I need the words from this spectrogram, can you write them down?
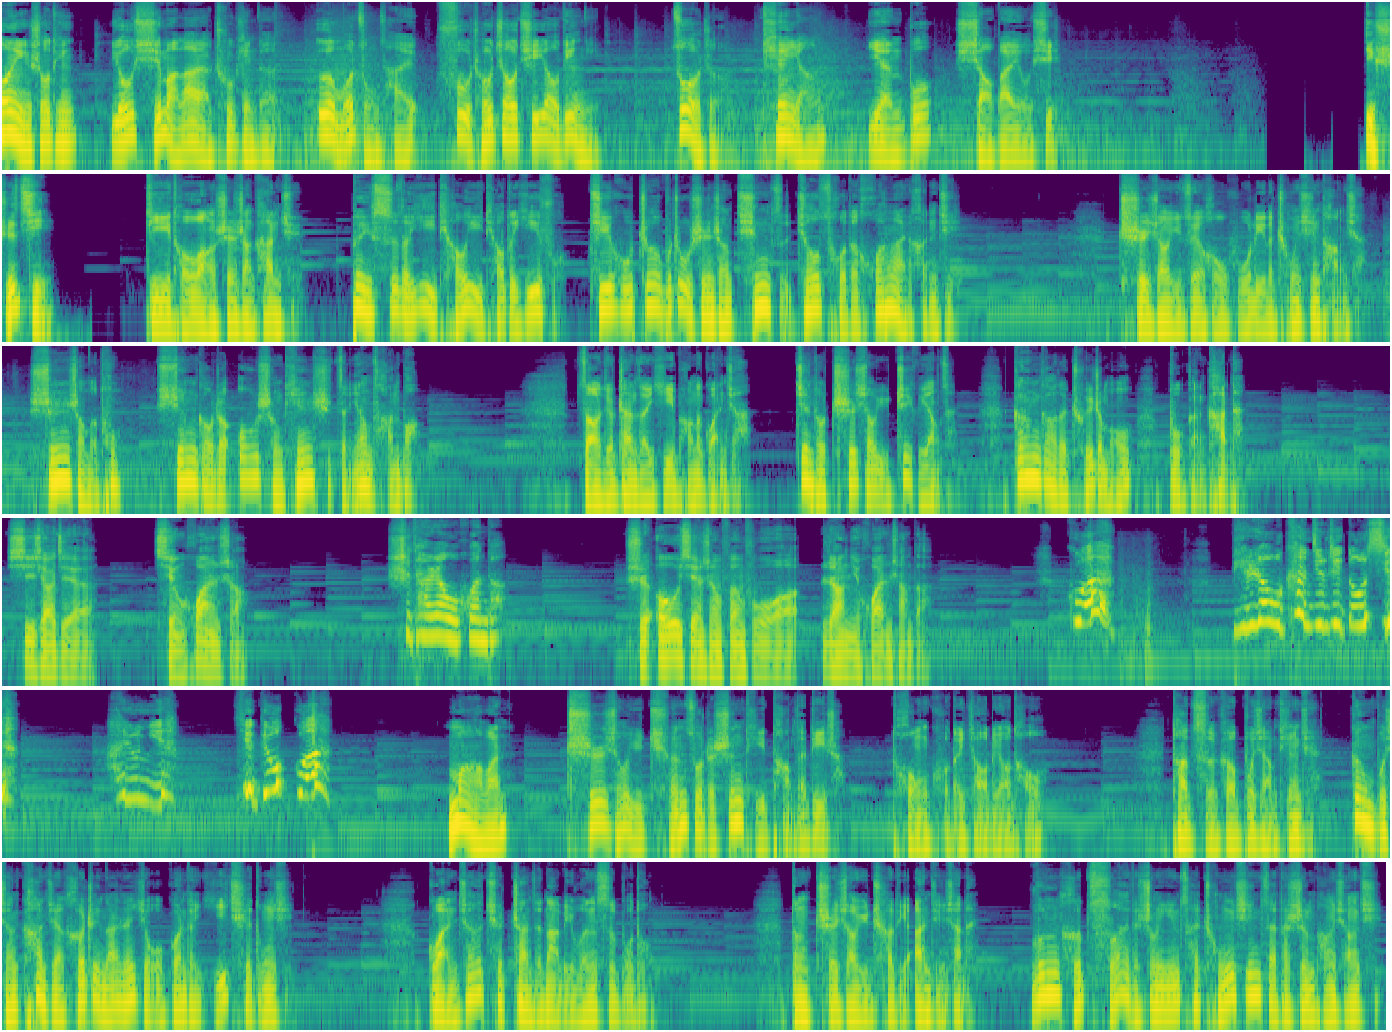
欢迎收听由喜马拉雅出品的《恶魔总裁复仇娇妻要定你》，作者：天阳，演播：小白游戏。第十集，低头往身上看去，被撕得一条一条的衣服几乎遮不住身上青紫交错的欢爱痕迹。赤小雨最后无力的重新躺下，身上的痛宣告着欧胜天是怎样残暴。早就站在一旁的管家。见到池小雨这个样子，尴尬的垂着眸，不敢看他。西小姐，请换上。是他让我换的。是欧先生吩咐我让你换上的。滚！别让我看见这东西！还有你，也给我滚！骂完，池小雨蜷缩着身体躺在地上，痛苦的摇了摇头。他此刻不想听见。更不想看见和这男人有关的一切东西。管家却站在那里纹丝不动。等池小雨彻底安静下来，温和慈爱的声音才重新在他身旁响起：“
